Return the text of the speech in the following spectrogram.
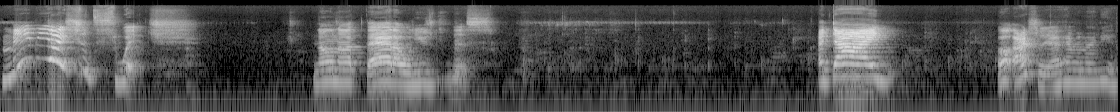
Maybe I should switch. No, not. I will use this. I died! Oh, actually, I have an idea.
